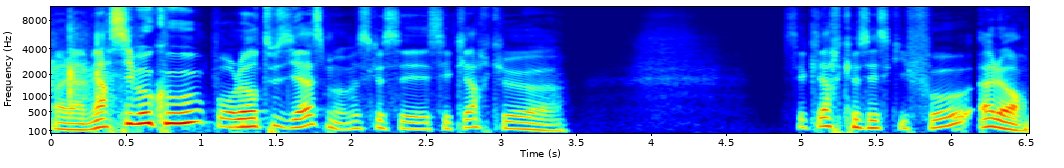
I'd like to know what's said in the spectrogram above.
Voilà, merci beaucoup pour l'enthousiasme, parce que c'est clair que euh, c'est clair que c'est ce qu'il faut. Alors,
